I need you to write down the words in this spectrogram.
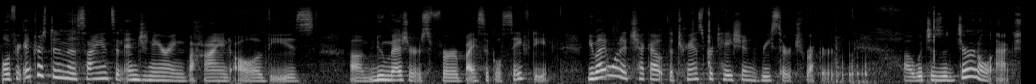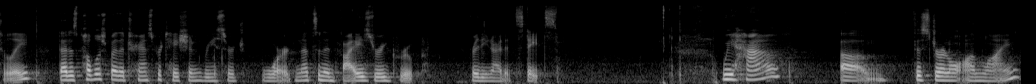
Well, if you're interested in the science and engineering behind all of these um, new measures for bicycle safety, you might want to check out the Transportation Research Record, uh, which is a journal actually that is published by the Transportation Research Board, and that's an advisory group for the United States. We have um, this journal online,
